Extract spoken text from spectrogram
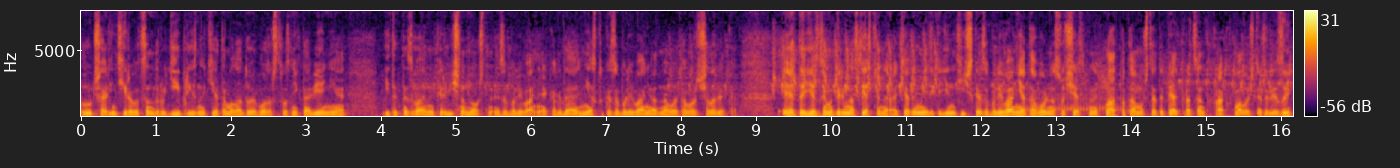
лучше ориентироваться на другие признаки. Это молодой возраст возникновения и так называемые первично-множественные заболевания, когда несколько заболеваний у одного и того же человека. Это, если мы говорим наследственный рак, это медико-генетическое заболевание, довольно существенный вклад, потому что это 5% раков молочной железы,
